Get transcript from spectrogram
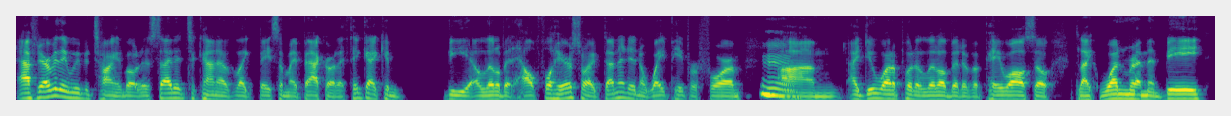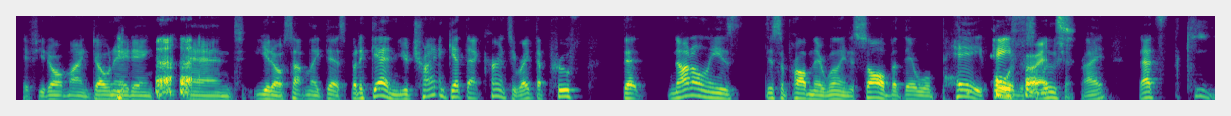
after everything we've been talking about i decided to kind of like based on my background i think i can be a little bit helpful here. So i've done it in a white paper form. Mm. um i do want to put a little bit of a paywall. So like one renminbi if you don't mind donating and you know something like this. But again you're trying to get that currency right? The proof that not only is this a problem they're willing to solve but they will pay for pay the for solution it. right? That's the key.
